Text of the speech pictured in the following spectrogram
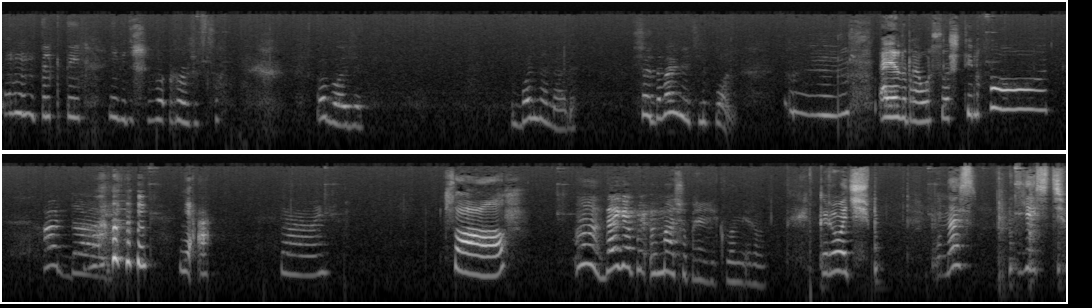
М, Только ты не видишь его рожицу. О боже. Больно надо. Все, давай мне телефон. А я забрала Саш телефон. Отдай. Не-а. Дай. Саш. А, да, я про- Машу прорекламирую. Короче, у нас есть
